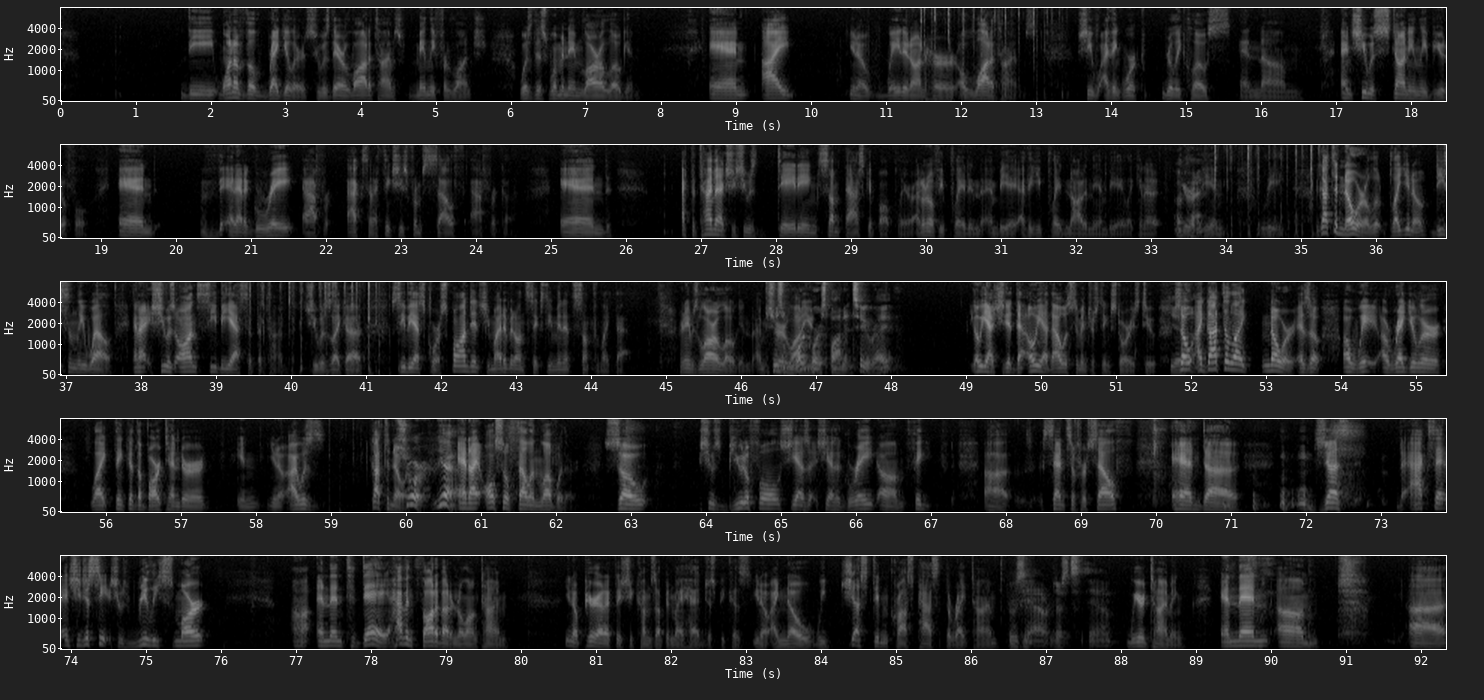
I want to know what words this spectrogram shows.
the one of the regulars who was there a lot of times, mainly for lunch, was this woman named Laura Logan, and I, you know, waited on her a lot of times. She, I think, worked really close, and um, and she was stunningly beautiful, and and had a great Afri- accent. I think she's from South Africa, and at the time actually she was dating some basketball player. I don't know if he played in the NBA. I think he played not in the NBA, like in a Okay. European league. I got to know her a little, like you know, decently well. And I, she was on CBS at the time. She was like a CBS correspondent. She might have been on 60 Minutes, something like that. Her name's Laura Logan. I'm She sure was a a war you. correspondent too, right? Oh yeah, she did that. Oh yeah, that was some interesting stories too. So I got to like know her as a a wait a regular, like think of the bartender in you know I was got to know her. Sure. Yeah. And I also fell in love with her. So she was beautiful. She has a, she has a great um, fig, uh, sense of herself, and uh, just the accent. And she just see she was really smart. Uh, and then today, I haven't thought about it in a long time. You know, periodically she comes up in my head just because you know I know we just didn't cross paths at the right time it was yeah, just yeah. weird timing. And then um uh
